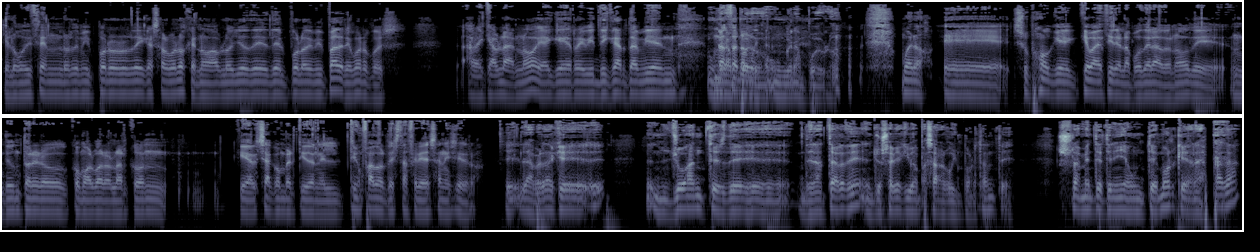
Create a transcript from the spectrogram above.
Que luego dicen los de mi pueblo de Casalbuelos que no hablo yo de- del pueblo de mi padre. Bueno, pues hay que hablar, ¿no? Y hay que reivindicar también Un una gran zona pueblo, muy- un gran pueblo. Bueno, eh, supongo que qué va a decir el apoderado, ¿no? De, de un torero como Álvaro Larcón, que se ha convertido en el triunfador de esta feria de San Isidro. Sí, la verdad que eh, yo antes de, de la tarde, yo sabía que iba a pasar algo importante. Solamente tenía un temor que era la espada,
